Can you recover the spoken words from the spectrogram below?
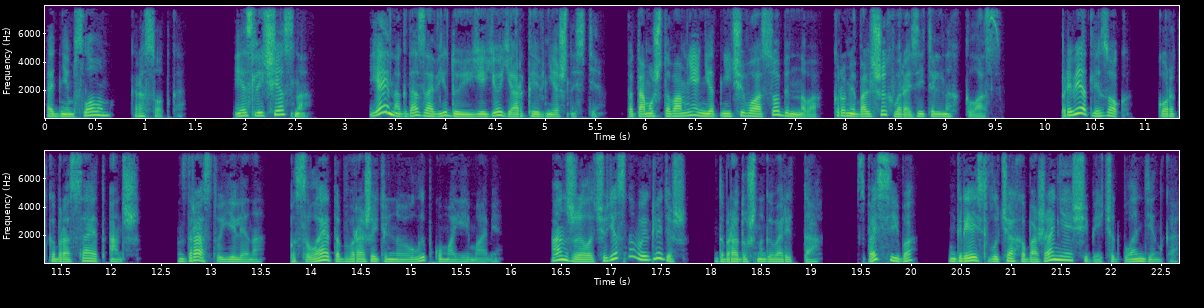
Одним словом, красотка. Если честно, я иногда завидую ее яркой внешности, потому что во мне нет ничего особенного, кроме больших выразительных глаз. «Привет, Лизок», — коротко бросает Анж. «Здравствуй, Елена», — посылает обворожительную улыбку моей маме. «Анжела, чудесно выглядишь», — добродушно говорит та. «Спасибо», — греясь в лучах обожания, щебечет блондинка.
